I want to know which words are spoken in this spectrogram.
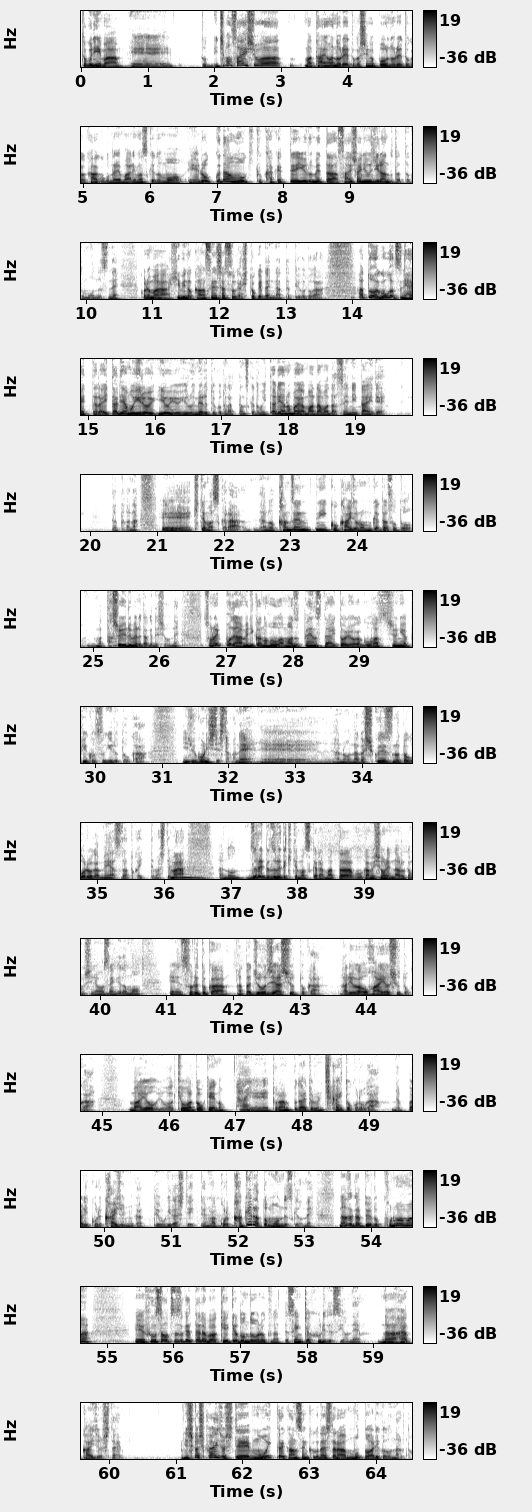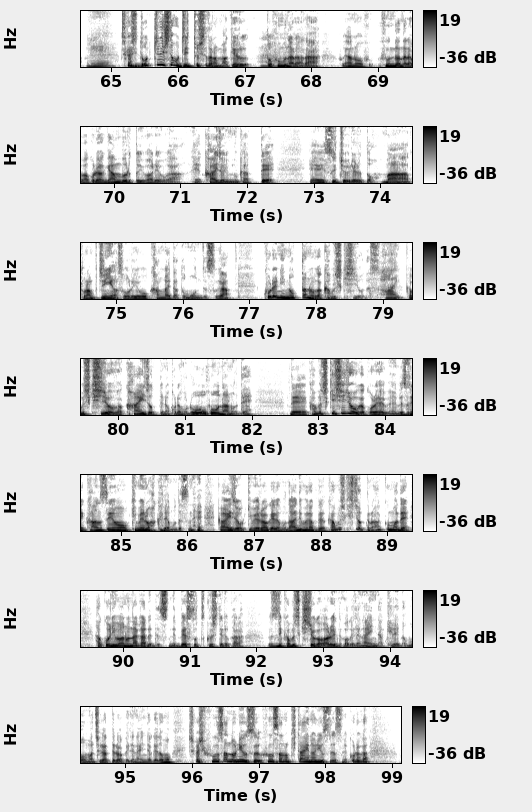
特に、まあ、えー、と、一番最初は、まあ、台湾の例とかシンガポールの例とか韓国の例もありますけども、えー、ロックダウンを大きくかけて緩めた最初はニュージーランドだったと思うんですね。これまあ、日々の感染者数が一桁になったということから。あとは5月に入ったらイタリアもいよいよ緩めるということになったんですけども、イタリアの場合はまだまだ1000人単位でだったかな、えー、来てますから、あの、完全にこう解除の向けては外、まあ、多少緩めるだけでしょうね。その一方でアメリカの方は、まずペンス大統領が5月中にはピークを過ぎるとか、25日でしたかね、えー、あの、なんか祝日のところが目安だとか言ってまして、まあ、あの、ずれてずれてきてますから、また狼少年になるかもしれませんけども、えー、それとか、あとはジョージア州とか、あるいはオハイオ州とか、まあ、要は共和党系の、はい、えー、トランプ大統領に近いところが、やっぱりこれ解除に向かって動き出していて、うん、まあ、これ賭けだと思うんですけどね。なぜかというと、このまま、えー、封鎖を続けてれば景気はどんどん悪くなって選挙は不利ですよね。だから早く解除したい。しかし解除してもう一回感染拡大したらもっと悪いことになると。えー、しかしどっちにしてもじっとしてたら負けると踏むならば、あの、踏んだならばこれはギャンブルと言われようが、えー、解除に向かって、えー、スイッチを入れると。まあ、トランプ陣営はそれを考えたと思うんですが、これに乗ったのが株式市場です。はい、株式市場が解除っていうのはこれも朗報なので、で、株式市場がこれ別に感染を決めるわけでもですね、解除を決めるわけでも何でもなくて、株式市場ってのはあくまで箱庭の中でですね、ベスト尽くしてるから、別に株式市場が悪いわけじゃないんだけれども、間違ってるわけじゃないんだけども、しかし封鎖のニュース、封鎖の期待のニュースですね、これが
